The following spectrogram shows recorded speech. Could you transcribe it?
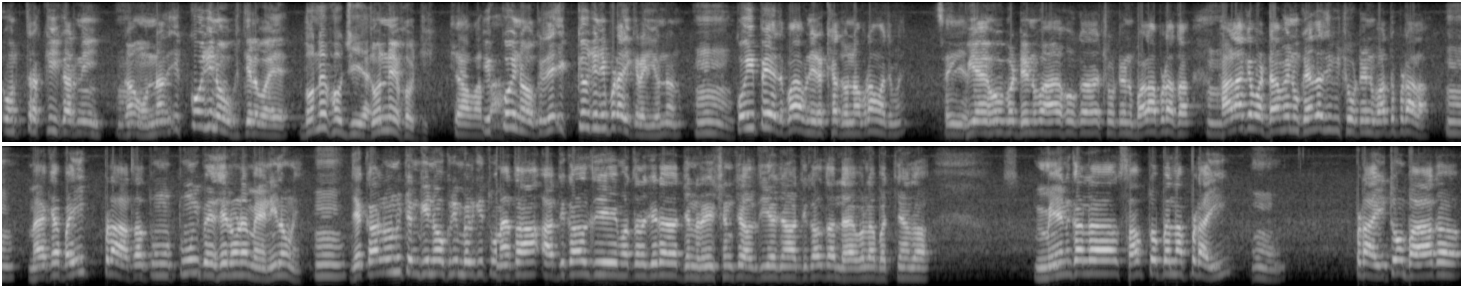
ਉਹ ਤਰੱਕੀ ਕਰਨੀ ਗਾਂ ਉਹਨਾਂ ਦੀ ਇੱਕੋ ਜੀ ਨੌਕਰੀ ਤੇ ਲਵਾਏ ਹੈ। ਦੋਨੇ ਫੌਜੀ ਆ। ਦੋਨੇ ਫੌਜੀ। ਕੀ ਬਾਤ ਆ। ਇੱਕੋ ਹੀ ਨੌਕਰੀ ਤੇ ਇੱਕੋ ਜਿਹੀ ਪੜ੍ਹਾਈ ਕਰਾਈ ਉਹਨਾਂ ਨੂੰ। ਹੂੰ। ਕੋਈ ਭੇਦਭਾਵ ਨਹੀਂ ਰੱਖਿਆ ਦੋਨਾਂ ਭਰਾਵਾਂ 'ਚ ਮੈਂ। ਸਹੀ ਹੈ। ਵੀ ਐ ਵੱਡੇ ਨੂੰ ਆ ਹੋ ਗਿਆ ਛੋਟੇ ਨੂੰ ਬਾਹਲਾ ਪੜਾਤਾ ਹਾਲਾਂਕਿ ਵੱਡਾ ਮੈਨੂੰ ਕਹਿੰਦਾ ਸੀ ਵੀ ਛੋਟੇ ਨੂੰ ਵੱਧ ਪੜਾ ਲਾ। ਹੂੰ। ਮੈਂ ਕਿਹਾ ਬਾਈ ਪੜਾ ਤਾਂ ਤੂੰ ਹੀ ਪੈਸੇ ਲਾਉਣੇ ਮੈਂ ਨਹੀਂ ਲਾਉਣੇ। ਹੂੰ। ਜੇ ਕੱਲ ਨੂੰ ਉਹਨੂੰ ਚੰਗੀ ਨੌਕਰੀ ਮਿਲ ਗਈ ਤੂੰ ਮੈਂ ਤਾਂ ਅੱਜ ਕੱਲ ਦੇ ਮਤਲਬ ਜਿਹੜਾ ਜਨਰੇਸ਼ਨ ਚੱਲਦੀ ਹੈ ਜਾਂ ਅੱਜ ਕੱਲ ਦਾ ਲੈਵਲ ਆ ਬੱਚਿਆਂ ਦਾ ਮੇਨ ਗੱਲ ਸਭ ਤੋਂ ਪਹਿਲਾਂ ਪੜ੍ਹਾਈ। ਹੂੰ। ਪੜ੍ਹਾਈ ਤੋਂ ਬਾਅਦ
